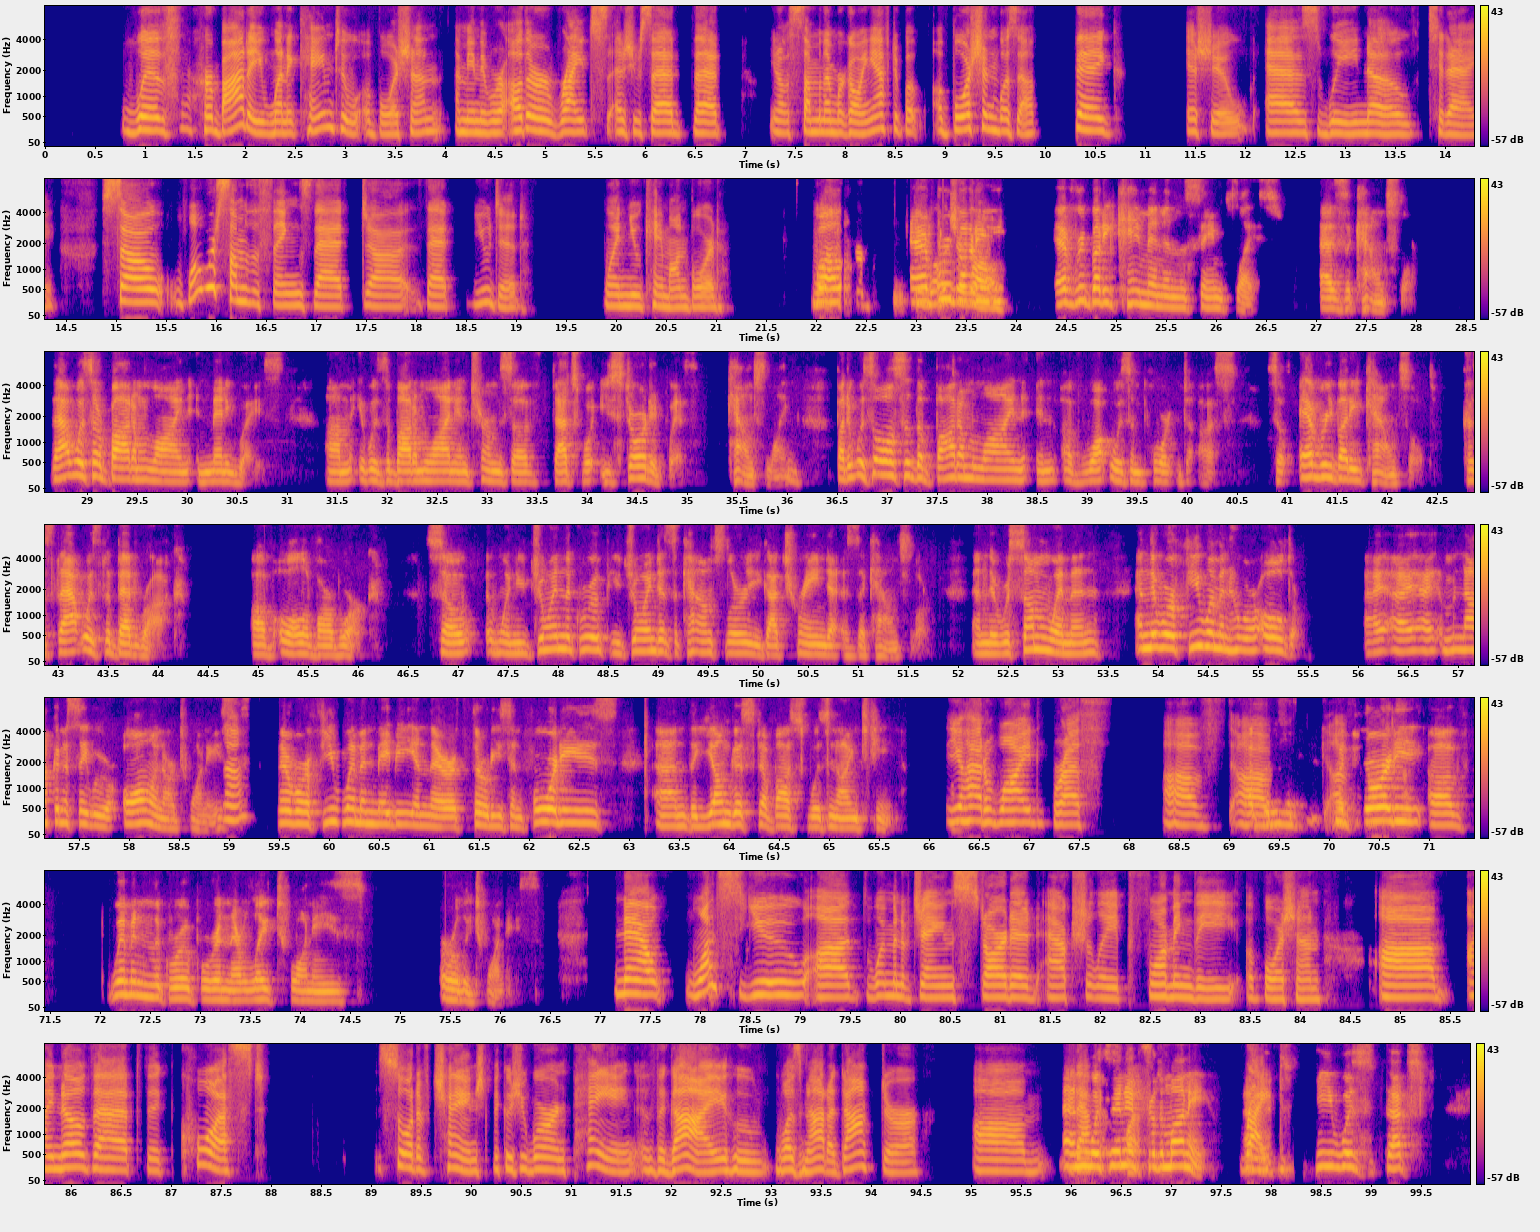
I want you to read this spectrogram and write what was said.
with her body when it came to abortion. I mean, there were other rights, as you said, that, you know, some of them were going after, but abortion was a big issue as we know today. So, what were some of the things that uh, that you did when you came on board? What well, everybody everybody came in in the same place as a counselor. That was our bottom line in many ways. Um, it was the bottom line in terms of that's what you started with counseling, but it was also the bottom line in, of what was important to us. So everybody counseled because that was the bedrock of all of our work. So when you joined the group, you joined as a counselor, you got trained as a counselor. And there were some women, and there were a few women who were older. I, I I'm not going to say we were all in our 20s. No. There were a few women maybe in their 30s and 40s, and the youngest of us was 19. You had a wide breadth of, of, of majority of women in the group were in their late 20s, early 20s. Now, once you, uh, the Women of Jane's, started actually performing the abortion, um, I know that the cost sort of changed because you weren't paying the guy who was not a doctor. Um, And was in it for the money. I mean, Right. he was, that's,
